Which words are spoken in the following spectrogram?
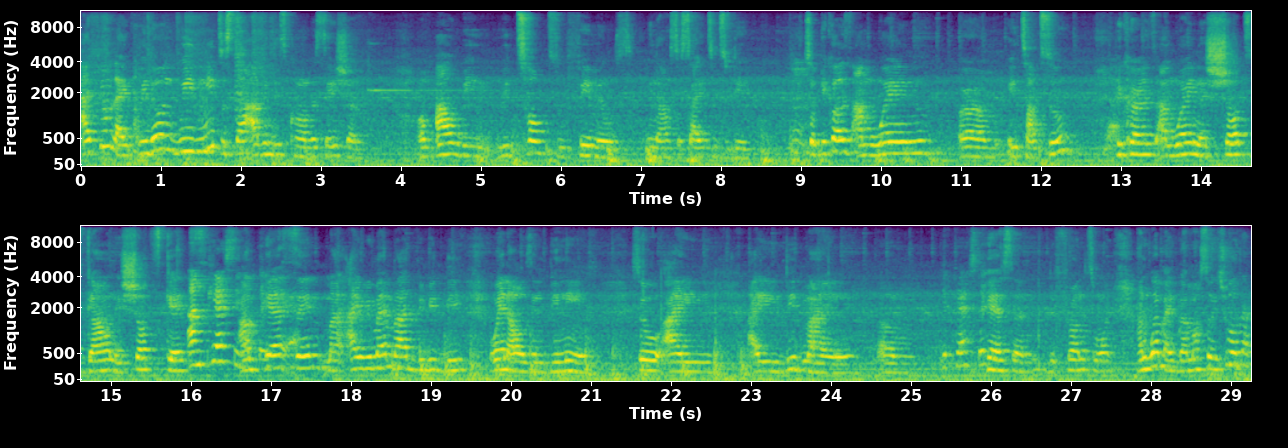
I feel like we don't we need to start having this conversation of how we we talk to females in our society today. Mm. So because I'm wearing um, a tattoo. Because I'm wearing a short gown, a short skirt, and piercing I'm of piercing my I remembered vividly when I was in Benin. So I I did my um The piercing. piercing, the front one. And when my grandma saw it, she was like,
